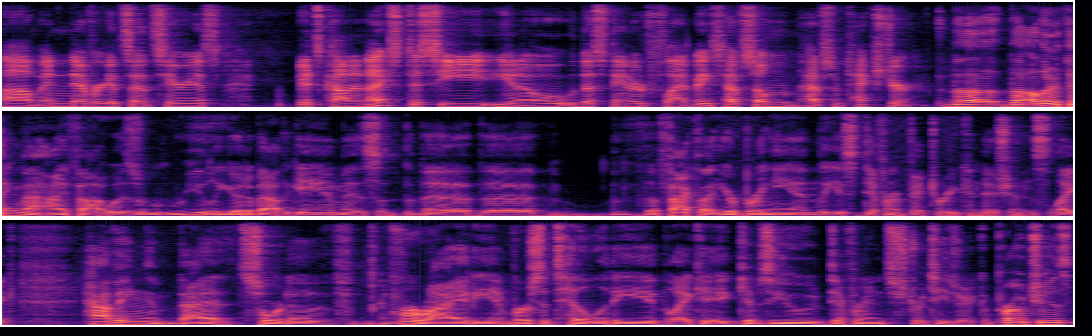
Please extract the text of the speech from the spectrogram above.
um, and never gets that serious, it's kind of nice to see you know the standard flat base have some have some texture. the the other thing that I thought was really good about the game is the the the fact that you're bringing in these different victory conditions like having that sort of variety and versatility like it gives you different strategic approaches.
